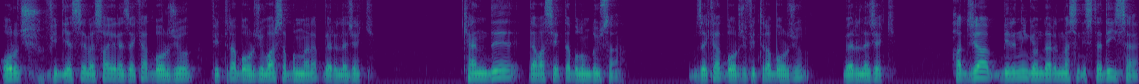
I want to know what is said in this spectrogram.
Oruç fidyesi vesaire zekat borcu, fitre borcu varsa bunlar hep verilecek. Kendi de vasiyette bulunduysa zekat borcu, fitre borcu verilecek. Hacca birinin gönderilmesini istediyse,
